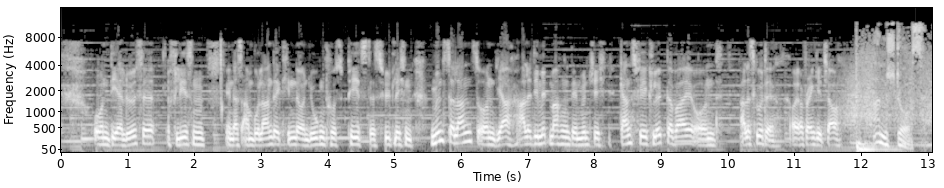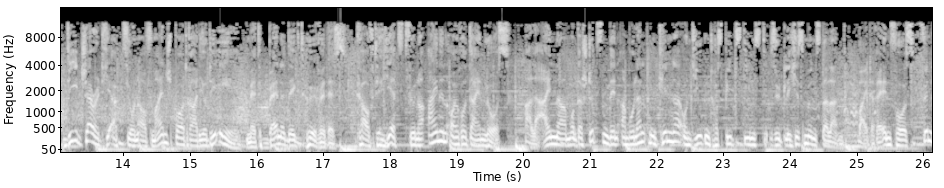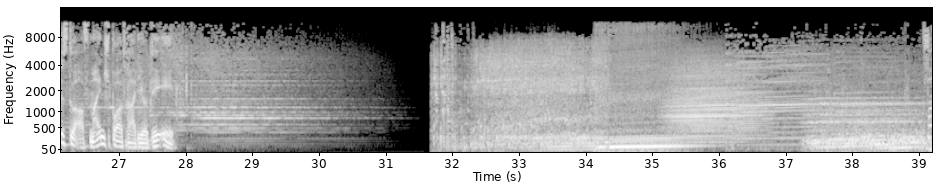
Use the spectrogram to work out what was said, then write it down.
und die Erlöse fließen in das ambulante Kinder- und Jugendhospiz des südlichen Münsterlands und ja, alle, die mitmachen, denen wünsche ich ganz viel Glück dabei und alles Gute. Euer Frankie, ciao. Anstoß. Die Charity-Aktion auf meinsportradio.de mit Benedikt Hövedes. Kauf dir jetzt für nur einen Euro dein Los. Alle Einnahmen unterstützen den ambulanten Kinder- und Jugendhospizdienst Südliches Münsterland. Weitere Infos findest du auf meinsportradio.de.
